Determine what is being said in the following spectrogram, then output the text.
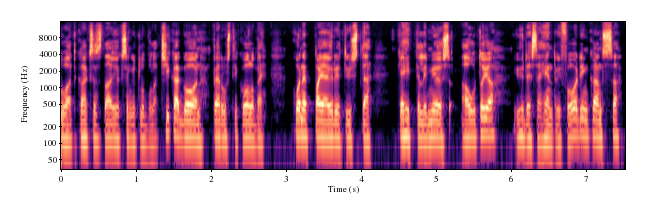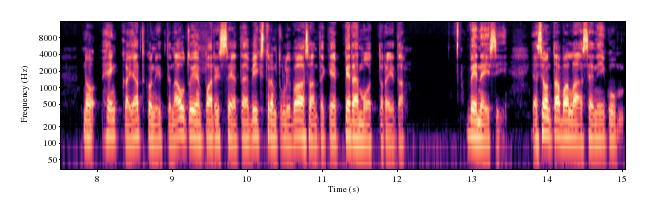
1890-luvulla Chicagoon, perusti kolme konepajayritystä, kehitteli myös autoja yhdessä Henry Fordin kanssa. No Henkka jatkoi niiden autojen parissa ja tämä Wikström tuli Vaasaan tekemään perämoottoreita veneisiin. Ja se on tavallaan se niin kuin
